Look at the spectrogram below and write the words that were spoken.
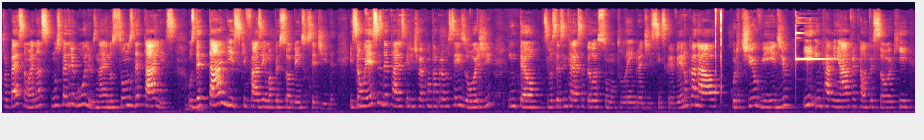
tropeçam é nas, nos pedregulhos, né? Nos, são nos detalhes. Os detalhes que fazem uma pessoa bem sucedida. E são esses detalhes que a gente vai contar para vocês hoje. Então, se você se interessa pelo assunto, lembra de se inscrever no canal, curtir o vídeo e encaminhar para aquela pessoa que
